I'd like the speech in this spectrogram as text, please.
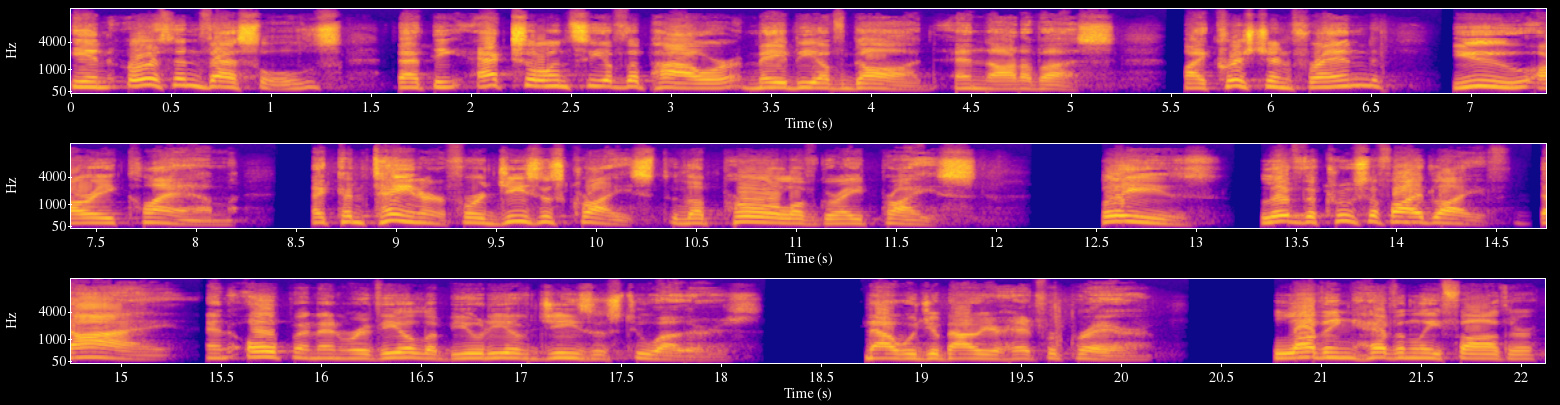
in earthen vessels, that the excellency of the power may be of God and not of us. My Christian friend, you are a clam, a container for Jesus Christ, the pearl of great price. Please live the crucified life, die, and open and reveal the beauty of Jesus to others. Now, would you bow your head for prayer? Loving Heavenly Father,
